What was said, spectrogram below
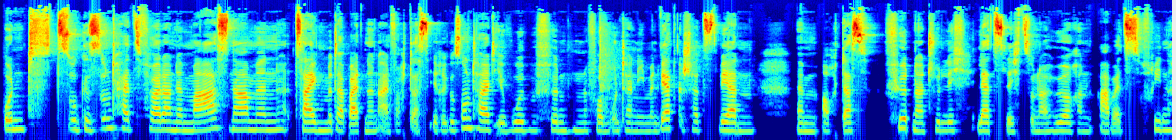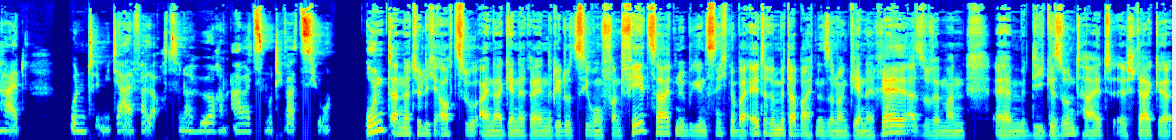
Und so gesundheitsfördernde Maßnahmen zeigen Mitarbeitenden einfach, dass ihre Gesundheit, ihr Wohlbefinden vom Unternehmen wertgeschätzt werden. Ähm, auch das führt natürlich letztlich zu einer höheren Arbeitszufriedenheit und im Idealfall auch zu einer höheren Arbeitsmotivation. Und dann natürlich auch zu einer generellen Reduzierung von Fehlzeiten, übrigens nicht nur bei älteren Mitarbeitenden, sondern generell. Also wenn man ähm, die Gesundheit äh, stärker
